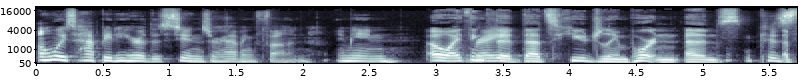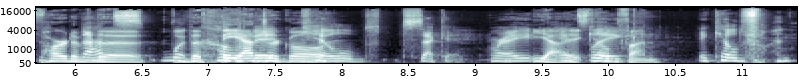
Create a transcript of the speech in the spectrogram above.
always happy to hear the students are having fun. I mean, Oh, I think Right? that that's hugely important as a part of the what the COVID theatrical. killed second, right? yeah, It's it killed like- fun. It killed fun.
